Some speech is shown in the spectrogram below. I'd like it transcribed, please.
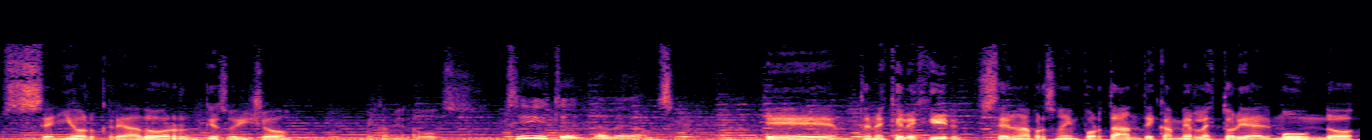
señor creador, que soy yo. Me cambia la voz. Sí, te lo veo. Eh, tenés que elegir ser una persona importante, cambiar la historia del mundo,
